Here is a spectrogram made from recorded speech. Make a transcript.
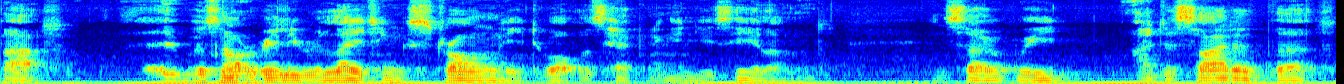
but it was not really relating strongly to what was happening in New Zealand. And so we, I decided that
